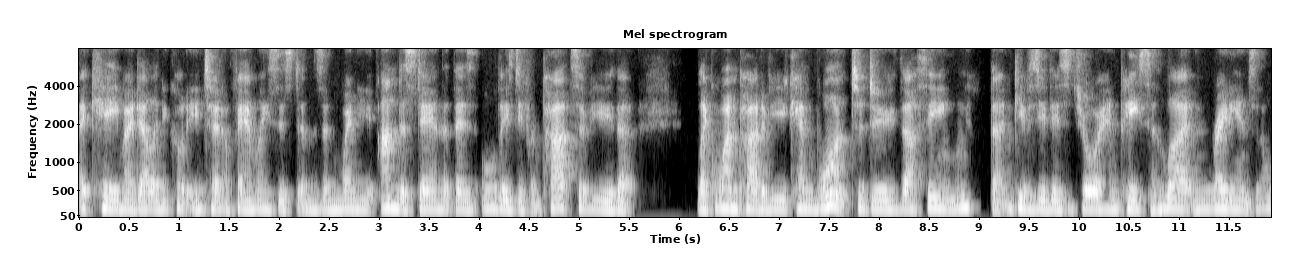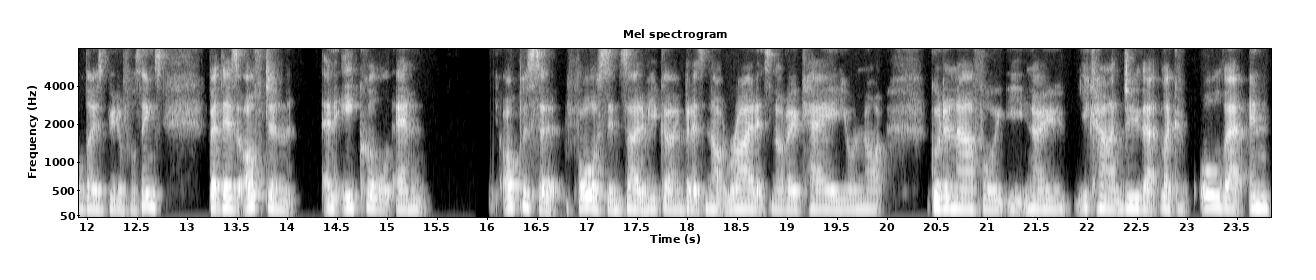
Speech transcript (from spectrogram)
a key modality called internal family systems. And when you understand that there's all these different parts of you that like one part of you can want to do the thing that gives you this joy and peace and light and radiance and all those beautiful things. But there's often an equal and opposite force inside of you going but it's not right it's not okay you're not good enough or you know you can't do that like all that. And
